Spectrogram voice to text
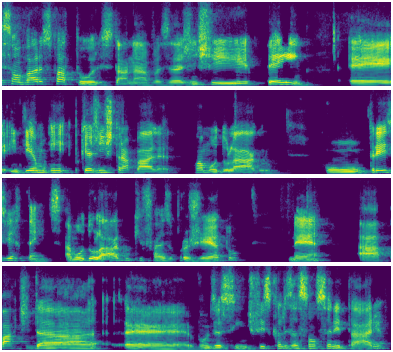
são vários fatores, tá, Navas? A gente tem é, em termo, em, porque a gente trabalha com a Modulagro com três vertentes. A Modulagro, que faz o projeto, né, a parte da, é, vamos dizer assim, de fiscalização sanitária,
